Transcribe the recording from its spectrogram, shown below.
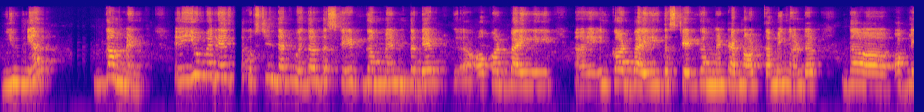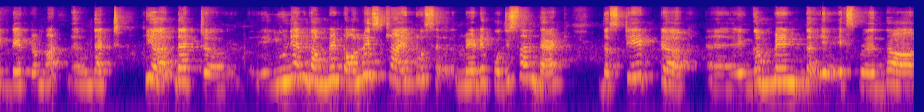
union government you may raise the question that whether the state government, the debt uh, occurred by, uh, incurred by the state government are not coming under the public debt or not. Uh, that here, that uh, union government always try to made a position that the state uh, uh, government, the, the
